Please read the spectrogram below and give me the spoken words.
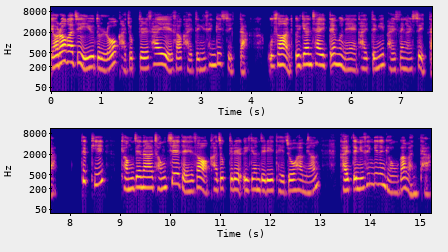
여러 가지 이유들로 가족들 사이에서 갈등이 생길 수 있다. 우선 의견 차이 때문에 갈등이 발생할 수 있다. 특히 경제나 정치에 대해서 가족들의 의견들이 대조하면 갈등이 생기는 경우가 많다.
